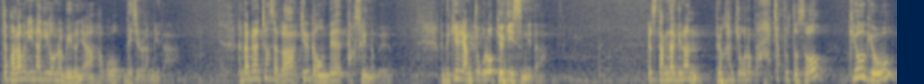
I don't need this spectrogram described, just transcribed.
자 발람은 이 나귀가 오늘 왜 이러냐 하고 매질을 합니다. 그 다음에는 천사가 길 가운데 딱 서 있는 거예요. 근데 길 양쪽으로 벽이 있습니다. 그래서 당나귀는 벽 한쪽으로 바짝 붙어서 겨우겨우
